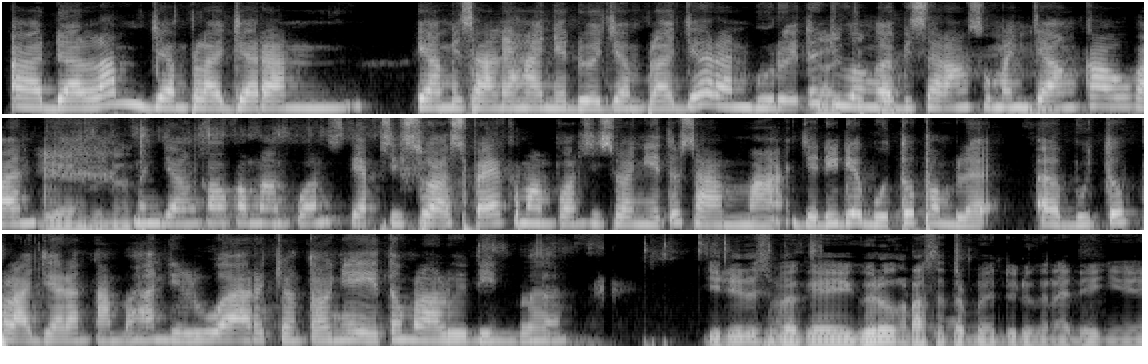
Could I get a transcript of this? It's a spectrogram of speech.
eh, dalam jam pelajaran yang misalnya hanya dua jam pelajaran, guru itu Nggak juga nggak bisa langsung Hmm. menjangkau kan, Iya benar. menjangkau kemampuan setiap siswa supaya kemampuan siswanya itu sama. Jadi dia butuh pembela- eh, butuh pelajaran tambahan di luar, contohnya yaitu melalui bimbel. Jadi lu sebagai guru ngerasa terbantu dengan adanya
